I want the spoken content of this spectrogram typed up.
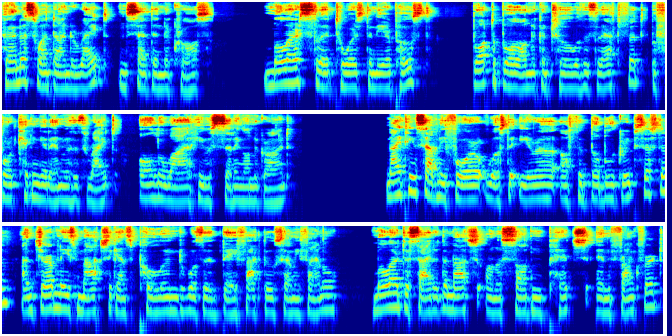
Hoeneß went down the right and sent in the cross. Muller slid towards the near post, brought the ball under control with his left foot before kicking it in with his right, all the while he was sitting on the ground. 1974 was the era of the double group system, and Germany's match against Poland was a de facto semi final. Muller decided the match on a sodden pitch in Frankfurt.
